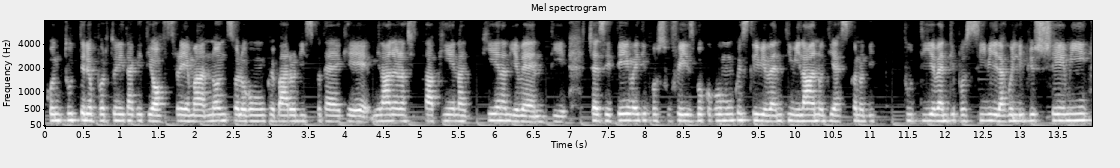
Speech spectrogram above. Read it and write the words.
con tutte le opportunità che ti offre ma non solo comunque bar o discoteche Milano è una città piena, piena di eventi. Cioè se te vai tipo su Facebook o comunque scrivi eventi Milano ti escono di tutti gli eventi possibili, da quelli più scemi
